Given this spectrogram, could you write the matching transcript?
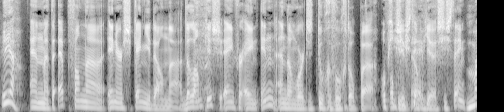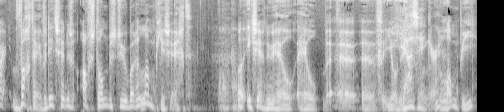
Ja. En met de app van eh Inner scan je dan de lampjes één voor één in. En dan wordt het toegevoegd op, Op je op je systeem. Maar wacht even, dit zijn dus afstandbestuurbare lampjes echt. Want ik zeg nu heel, heel is Jazeker. lampie.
